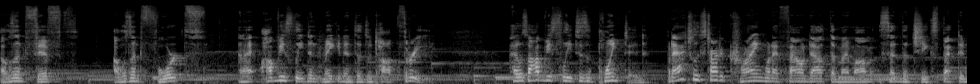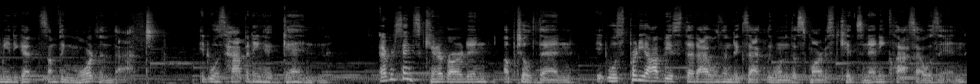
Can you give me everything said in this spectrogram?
I wasn't 5th, I wasn't 4th, and I obviously didn't make it into the top 3. I was obviously disappointed, but I actually started crying when I found out that my mom said that she expected me to get something more than that. It was happening again. Ever since kindergarten, up till then, it was pretty obvious that I wasn't exactly one of the smartest kids in any class I was in.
